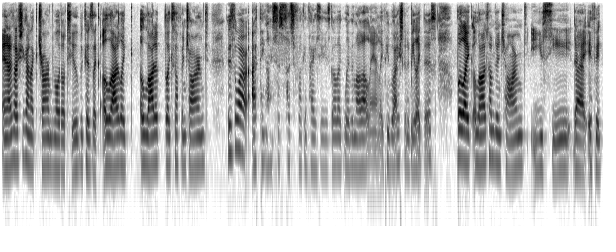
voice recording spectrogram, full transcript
and that's actually kind of like charmed model too because like a lot of like a lot of like stuff in charmed this is why i think i'm just such a fucking pisces gonna like live in la la land like people are actually gonna be like this. But like a lot of times in charmed you see that if it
